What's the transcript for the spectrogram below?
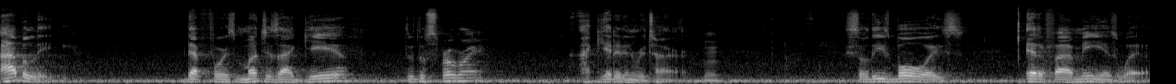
I believe that for as much as I give through this program, I get it in return. Mm. So these boys edify me as well.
